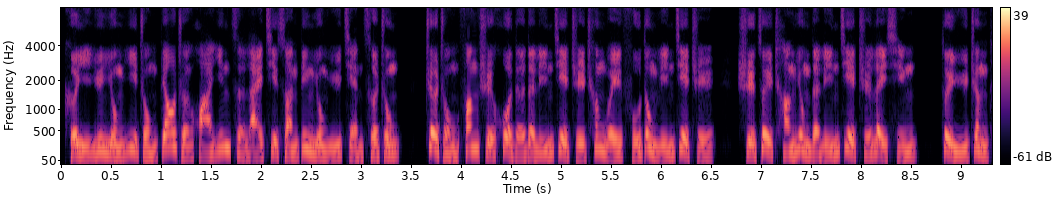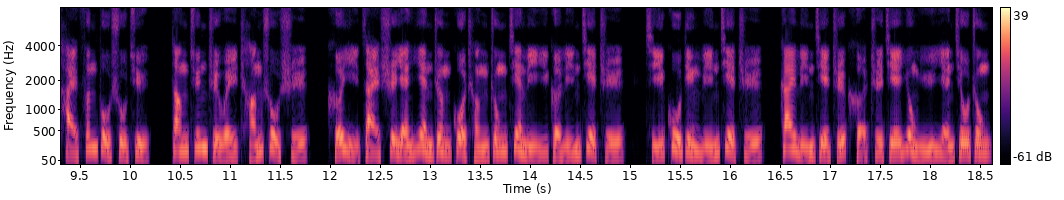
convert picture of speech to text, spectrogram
可以运用一种标准化因子来计算并用于检测中。这种方式获得的临界值称为浮动临界值，是最常用的临界值类型。对于正态分布数据，当均值为常数时，可以在试验验证过程中建立一个临界值，即固定临界值。该临界值可直接用于研究中。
